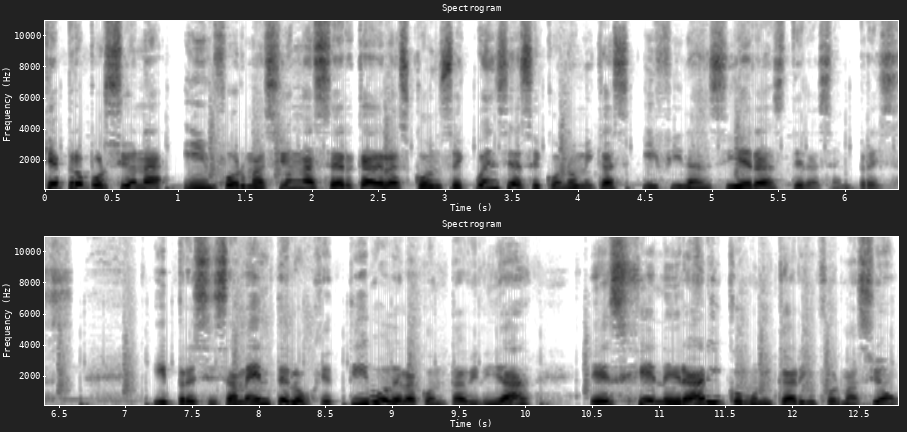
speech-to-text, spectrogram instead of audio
que proporciona información acerca de las consecuencias económicas y financieras de las empresas. Y precisamente el objetivo de la contabilidad es generar y comunicar información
